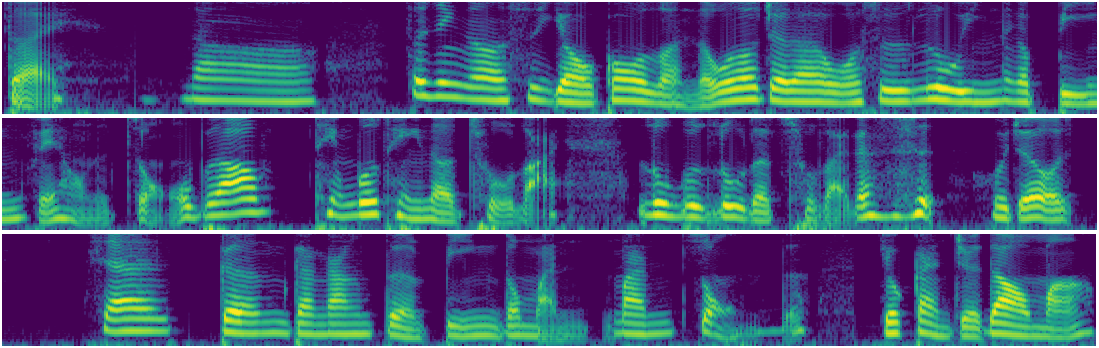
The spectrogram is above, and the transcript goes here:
对，那。最近真的是有够冷的，我都觉得我是不是录音那个鼻音非常的重，我不知道听不听得出来，录不录得出来。但是我觉得我现在跟刚刚的鼻音都蛮蛮重的，有感觉到吗？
